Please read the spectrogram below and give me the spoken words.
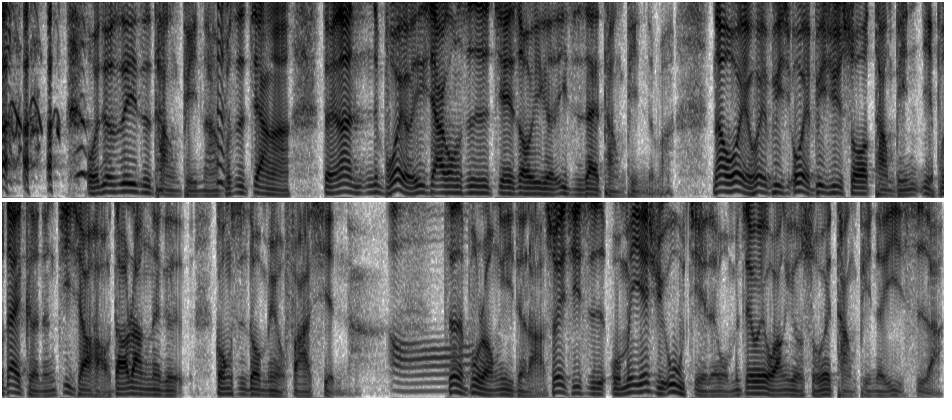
我就是一直躺平啊，不是这样啊。对，那你不会有一家公司是接收一个一直在躺平的嘛？那我也会必须，我也必须说，躺平也不太可能技巧好到让那个公司都没有发现呐。哦，真的不容易的啦，所以其实我们也许误解了我们这位网友所谓躺平的意思啊。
